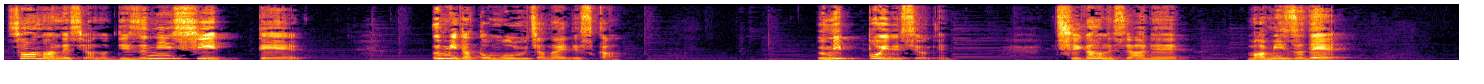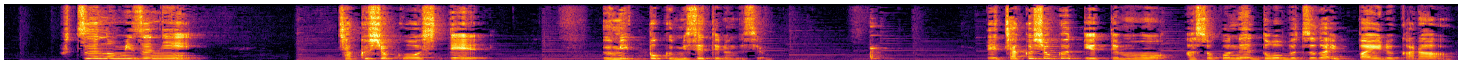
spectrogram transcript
そうなんですよ。あの、ディズニーシーって海だと思うじゃないですか。海っぽいですよね。違うんですよ。あれ、真水で、普通の水に着色をして、海っぽく見せてるんですよ。で、着色って言っても、あそこね、動物がいっぱいいるから、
